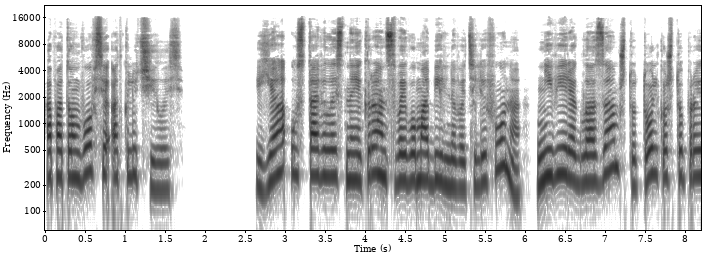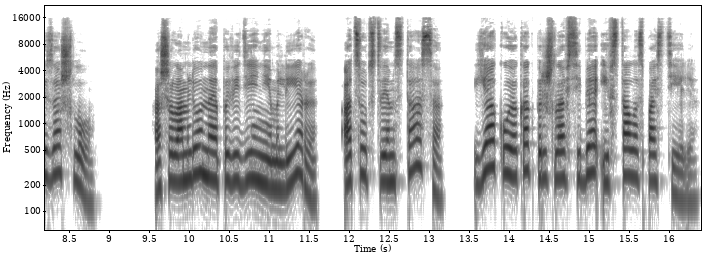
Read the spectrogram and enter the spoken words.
а потом вовсе отключилась. Я уставилась на экран своего мобильного телефона, не веря глазам, что только что произошло. Ошеломленная поведением Леры, отсутствием Стаса, я кое-как пришла в себя и встала с постели.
